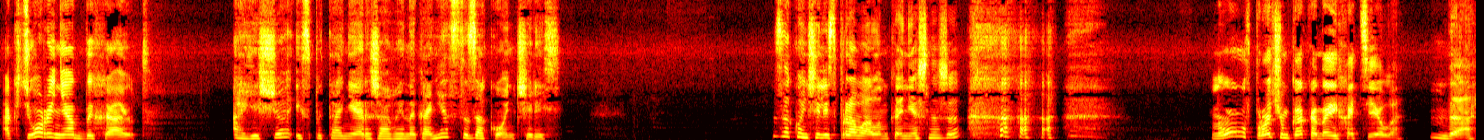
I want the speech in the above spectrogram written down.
актеры не отдыхают. А еще испытания ржавые наконец-то закончились. Закончились провалом, конечно же. Ну, впрочем, как она и хотела. Да.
